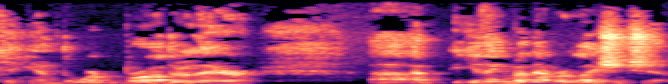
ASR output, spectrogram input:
to him. The word brother there, uh, you think about that relationship.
